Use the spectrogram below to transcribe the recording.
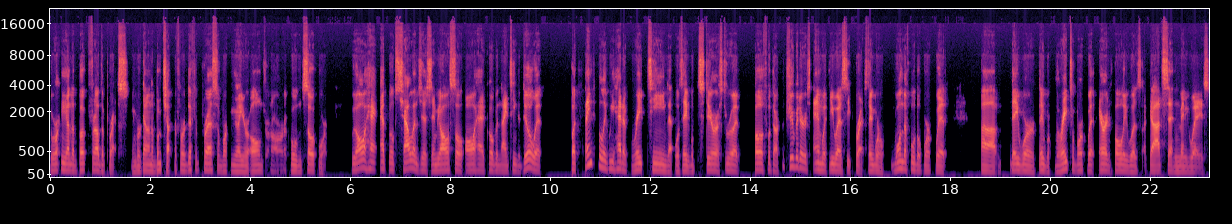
you're working on a book for another press, and working on a book chapter for a different press, and working on your own journal article and so forth. We all had those challenges, and we also all had COVID nineteen to deal with. But thankfully, we had a great team that was able to steer us through it, both with our contributors and with USC Press. They were wonderful to work with. Uh, they were they were great to work with. Aaron Foley was a godsend in many ways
